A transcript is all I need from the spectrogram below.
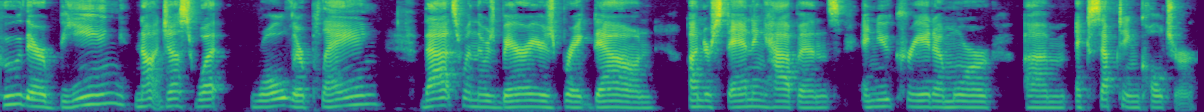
who they're being, not just what role they're playing, that's when those barriers break down, understanding happens, and you create a more um, accepting culture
